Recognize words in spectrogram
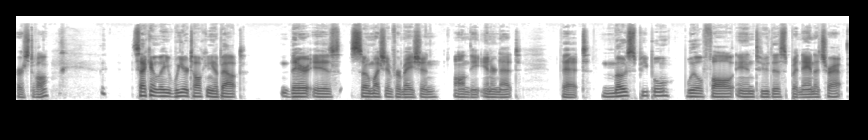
first of all. Secondly, we are talking about there is so much information on the internet that most people will fall into this banana trap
